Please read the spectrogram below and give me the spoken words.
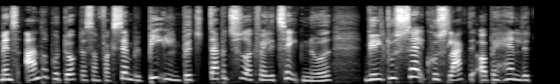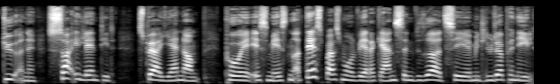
mens andre produkter, som for eksempel bilen, der betyder kvaliteten noget. Vil du selv kunne slagte og behandle dyrene så elendigt, spørger Jan om på øh, sms'en. Og det spørgsmål vil jeg da gerne sende videre til mit lytterpanel,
